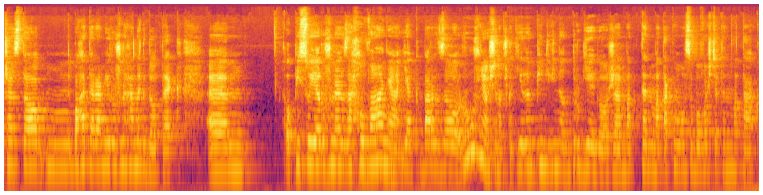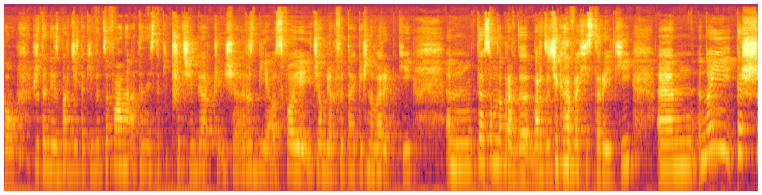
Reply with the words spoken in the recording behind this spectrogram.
często bohaterami różnych anegdotek opisuje różne zachowania, jak bardzo różnią się na przykład jeden pingwin od drugiego, że ma, ten ma taką osobowość, a ten ma taką, że ten jest bardziej taki wycofany, a ten jest taki przedsiębiorczy i się rozbija o swoje i ciągle chwyta jakieś nowe rybki. To są naprawdę bardzo ciekawe historyjki. No i też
